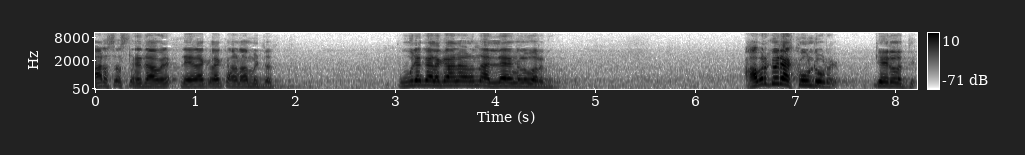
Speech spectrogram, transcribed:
ആർ എസ് എസ് നേതാവ് നേതാക്കളെ കാണാൻ വിട്ടത്? പൂരം കലക്കാനാണെന്നല്ല ഞങ്ങൾ പറഞ്ഞു അവർക്കൊരു അക്കൗണ്ട് തുടങ്ങി കേരളത്തിൽ.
